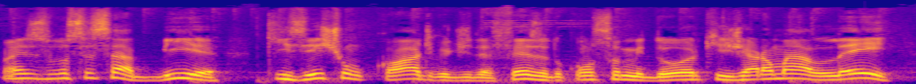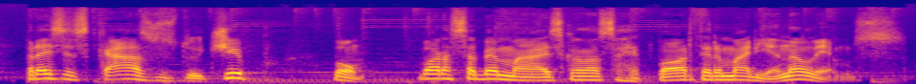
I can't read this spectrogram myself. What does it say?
mas você sabia que existe um código de defesa do consumidor que gera uma lei para esses casos do tipo? Bom, bora saber mais com a nossa repórter Mariana Lemos.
